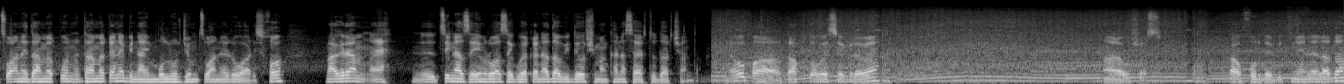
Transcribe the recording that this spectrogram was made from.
მწვანე დამეყენებინა, აი მოლურჯო მწვანე რო არის, ხო? მაგრამ წინაზე M8-ზე გვეყენა და ვიდეოში მანქანა საერთოდ არ ჩანდა. ოპა, დაგტოვეს ეგრევე. არა უშავს. გავხურდებით ნელ-ნელა და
